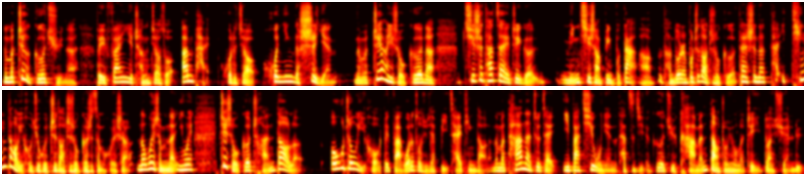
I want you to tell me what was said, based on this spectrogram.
那么这个歌曲呢，被翻译成叫做安排或者叫婚姻的誓言。那么这样一首歌呢，其实它在这个名气上并不大啊，很多人不知道这首歌，但是呢，他一听到以后就会知道这首歌是怎么回事儿。那为什么呢？因为这首歌传到了。欧洲以后被法国的作曲家比才听到了，那么他呢就在一八七五年的他自己的歌剧《卡门》当中用了这一段旋律。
